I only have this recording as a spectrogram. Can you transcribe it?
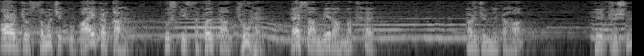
और जो समुचित उपाय करता है उसकी सफलता ध्रुव है, ऐसा मेरा मत है। अर्जुन ने कहा, हे कृष्ण,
